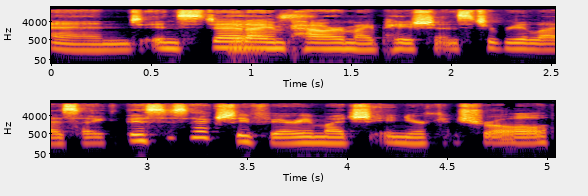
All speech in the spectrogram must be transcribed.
And instead yes. i empower my patients to realize like this is actually very much in your control.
